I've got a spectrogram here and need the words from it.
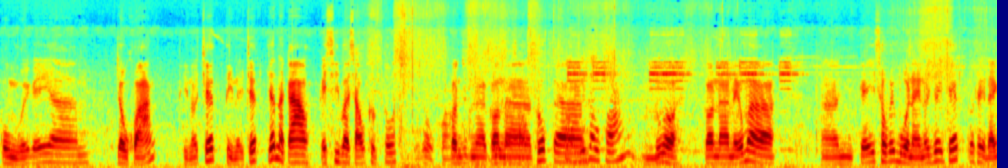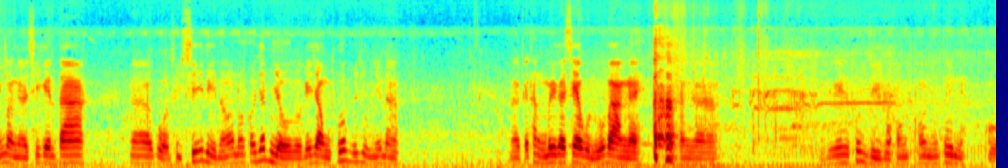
cùng với cái uh, dầu khoáng thì nó chết tỷ lệ chết rất là cao. Cái C36 cực tốt. Còn à, còn à, thuốc à, với dầu khoáng. Đúng rồi. Còn à, nếu mà à, cái sâu vết bùa này nó dễ chết có thể đánh bằng à, Syngenta à, của thụy sĩ thì nó nó có rất nhiều cái dòng thuốc. Ví dụ như là à, cái thằng Megacell của lúa vàng này thằng à, cái thuốc gì mà không không nhớ tên này của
